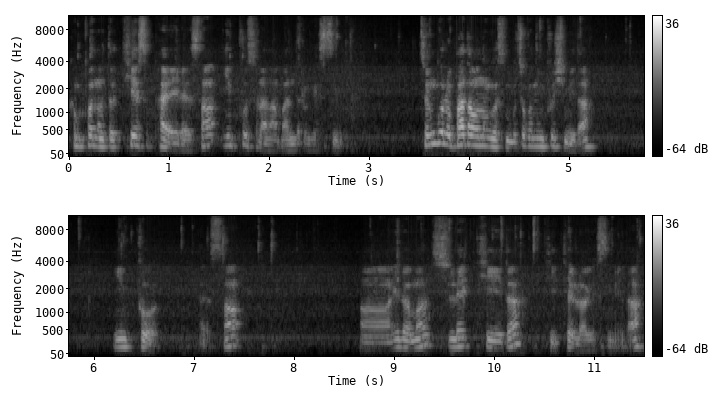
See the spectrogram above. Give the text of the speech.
컴포넌트 ts 파일에서 인풋을 하나 만들겠습니다. 정보를 받아오는 것은 무조건 input입니다. 해서 어, 이름은 selected detail로 하겠습니다.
